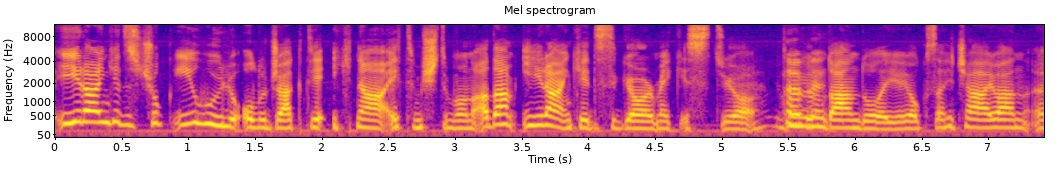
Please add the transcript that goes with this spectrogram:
İran kedisi çok iyi huylu olacak diye ikna etmiştim onu. Adam İran kedisi görmek istiyor. Tabii. Huyundan dolayı yoksa hiç hayvan e,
